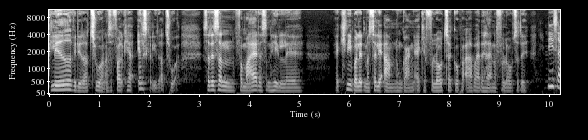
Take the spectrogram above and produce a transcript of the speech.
glæde ved litteraturen, altså folk her elsker litteratur. Så det er sådan, for mig er det sådan helt... Øh, jeg kniber lidt mig selv i armen nogle gange, at jeg kan få lov til at gå på arbejde her, og få lov til det. Lisa,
